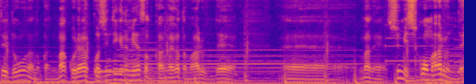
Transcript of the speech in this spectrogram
てどうなのかなまあこれは個人的な皆さんの考え方もあるんで、えー、まあね趣味思考もあるんで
